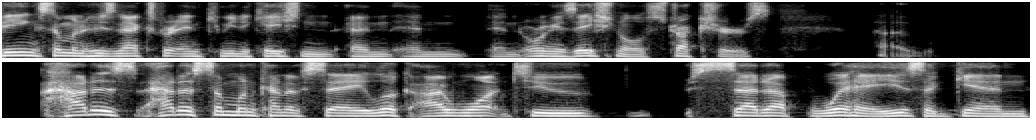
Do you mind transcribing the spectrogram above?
being someone who's an expert in communication and and and organizational structures. Uh, how does how does someone kind of say look i want to set up ways again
